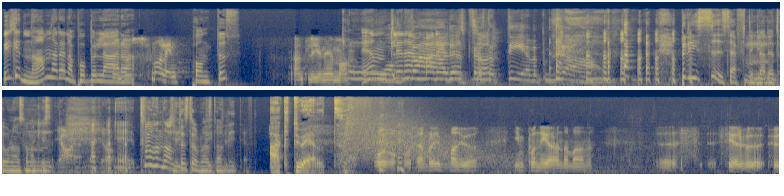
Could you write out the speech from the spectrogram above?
Vilket namn har denna populära... Pontus. Malin. Pontus? Äntligen hemma. Äntligen hemma, det är rätt bästa TV-program! Precis efter Gladiatorerna och Sommarkrysset. ja, ja, ja. Eh, 2-0 till stormästaren. Lite efter. Aktuellt. Och, och sen blir man ju imponerad när man eh, ser hur, hur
